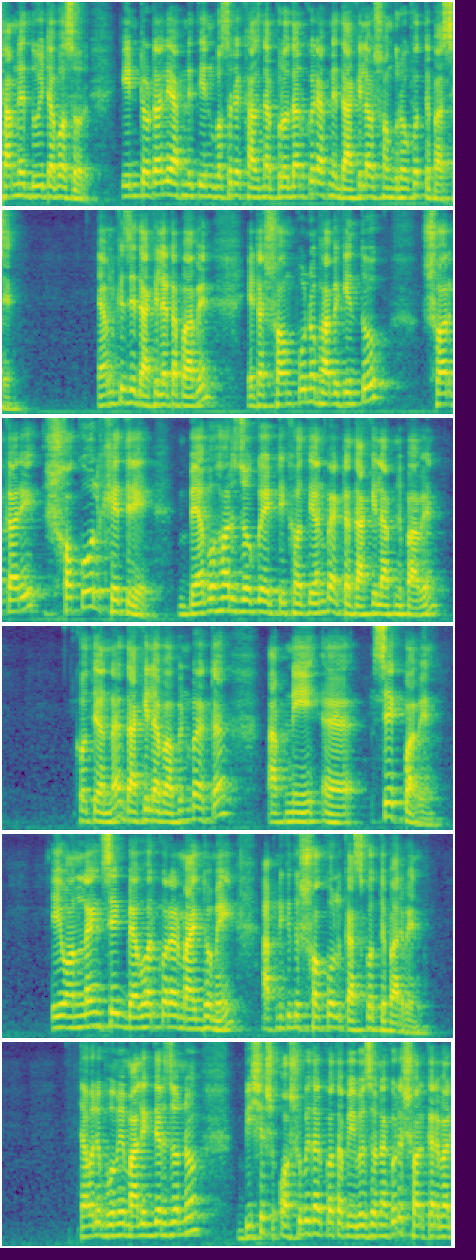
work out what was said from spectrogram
সামনে দুইটা বছর। ইন টোটালি আপনি তিন বছরের খাজনা প্রদান করে আপনি দাখিলাও সংগ্রহ করতে পারছেন। এমনকি যে দাখিলাটা পাবেন, এটা সম্পূর্ণভাবে কিন্তু সরকারি সকল ক্ষেত্রে ব্যবহারযোগ্য একটি খতিয়ান বা একটা দাখিলা আপনি পাবেন। খতিয়ান না, দাখিলা পাবেন বা একটা আপনি চেক পাবেন। এই অনলাইন চেক ব্যবহার করার মাধ্যমে আপনি কিন্তু সকল কাজ করতে পারবেন। তাহলে ভূমি মালিকদের জন্য বিশেষ অসুবিধার কথা বিবেচনা করে সরকার এবার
